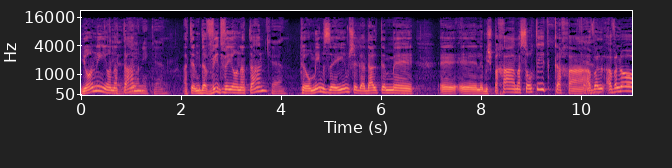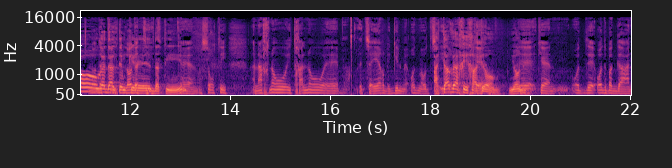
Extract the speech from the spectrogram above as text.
יוני, יונתן. כן, יוני, כן. אתם דוד ויונתן? כן. תאומים זהים שגדלתם... אה, אה, למשפחה מסורתית ככה, כן. אבל, אבל לא, לא גדלתם לא כדתיים. כן, מסורתי. אנחנו התחלנו אה, לצייר בגיל מאוד מאוד צעיר. אתה ואחיך כן, התאום, יוני. אה, כן, עוד, אה, עוד בגן.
